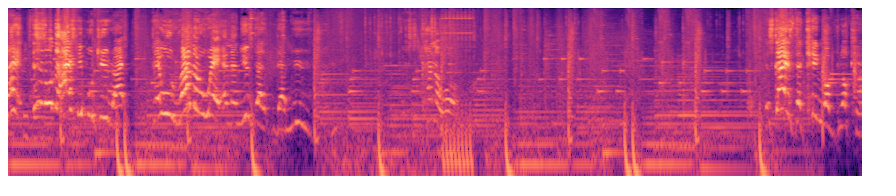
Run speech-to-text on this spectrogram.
Like, this is what the ice people do, right? They will run away and then use their, their move. Which is kind of what. This guy is the king of blocking.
